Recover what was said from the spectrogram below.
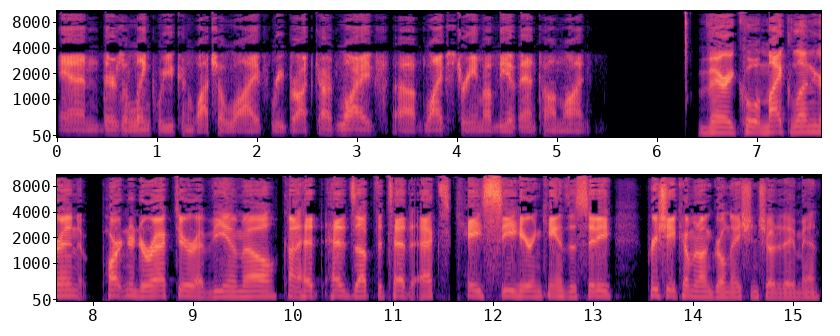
And there's a link where you can watch a live rebroadcast, live uh, live stream of the event online. Very cool. Mike Lundgren, partner director at VML, kind of head, heads up the TEDxKC here in Kansas City. Appreciate you coming on Grill Nation show today, man.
